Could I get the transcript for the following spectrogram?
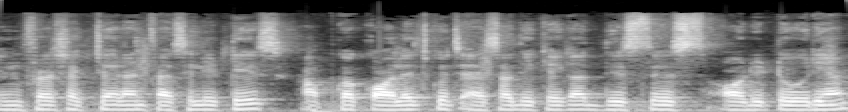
infrastructure and facilities आपका कॉलेज कुछ ऐसा दिखेगा। This is auditorium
